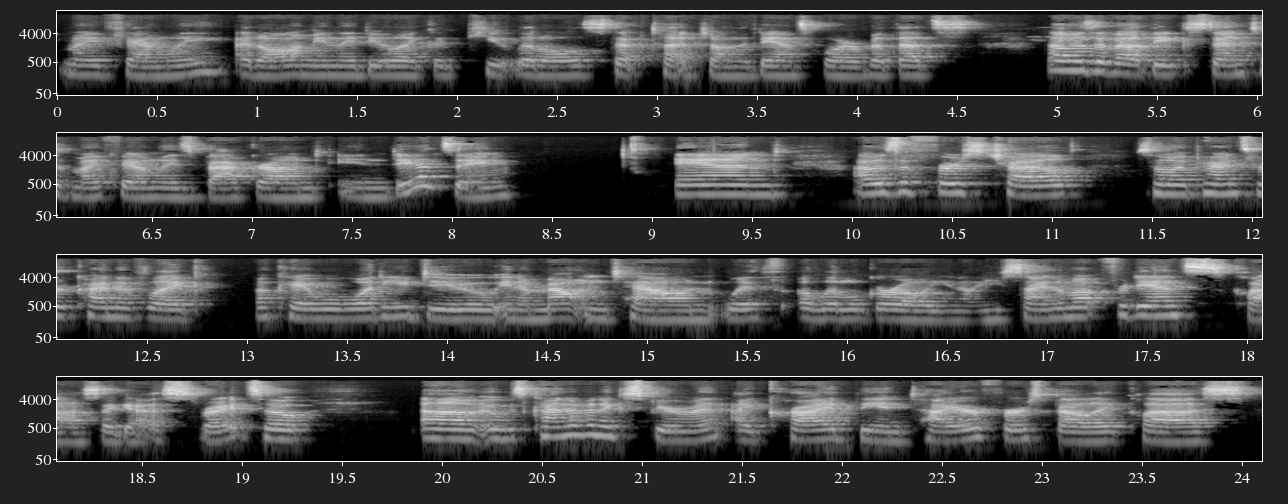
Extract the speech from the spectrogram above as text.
my family at all. I mean, they do like a cute little step touch on the dance floor, but that's that was about the extent of my family's background in dancing. And I was the first child, so my parents were kind of like, okay, well, what do you do in a mountain town with a little girl? You know, you sign them up for dance class, I guess, right? So um, it was kind of an experiment. I cried the entire first ballet class,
